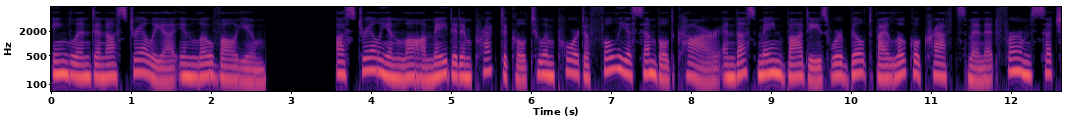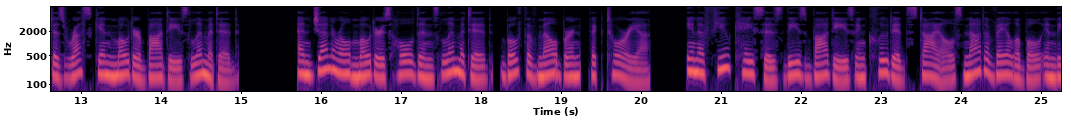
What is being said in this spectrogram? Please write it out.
England and Australia in low volume. Australian law made it impractical to import a fully assembled car and thus main bodies were built by local craftsmen at firms such as Ruskin Motor Bodies Limited and General Motors Holdens Limited, both of Melbourne, Victoria. In a few cases these bodies included styles not available in the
